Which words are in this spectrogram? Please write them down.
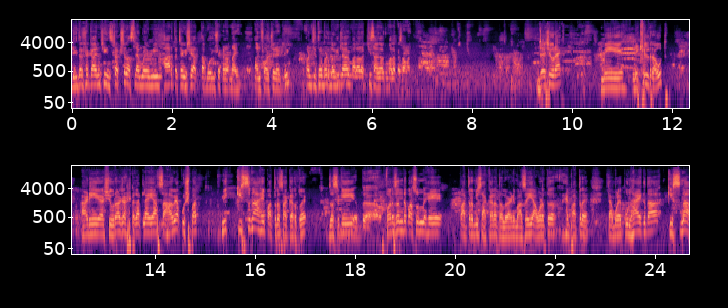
दिग्दर्शकांची इन्स्ट्रक्शन असल्यामुळे मी फार त्याच्याविषयी आत्ता बोलू शकणार नाही अनफॉर्च्युनेटली पण चित्रपट बघितल्यावर मला नक्की सांगा तुम्हाला कसा वाटला. जय शिवराय. मी निखिल राऊत आणि शिवराज अष्टकातल्या या सहाव्या पुष्पात मी किसना हे पात्र साकारतोय. जसं की फरजंदपासून हे पात्र मी साकारत आलो आणि माझंही आवडतं हे पात्र आहे. त्यामुळे पुन्हा एकदा किसना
